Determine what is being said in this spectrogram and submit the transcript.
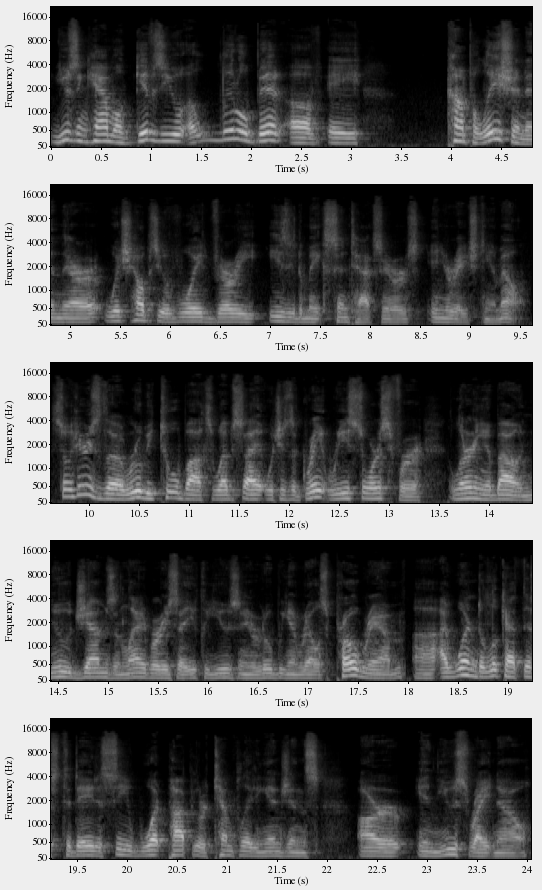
using Haml gives you a little bit of a compilation in there, which helps you avoid very easy to make syntax errors in your HTML. So here's the Ruby Toolbox website, which is a great resource for learning about new gems and libraries that you could use in your Ruby on Rails program. Uh, I wanted to look at this today to see what popular templating engines are in use right now.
